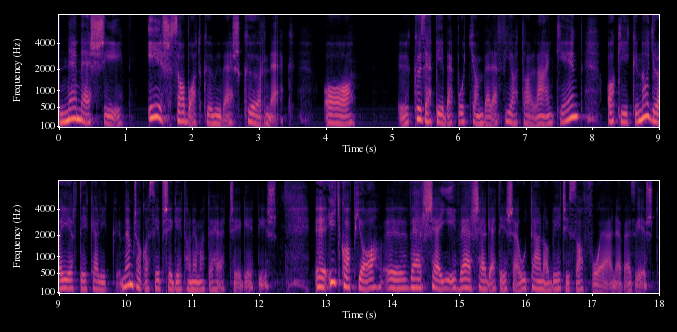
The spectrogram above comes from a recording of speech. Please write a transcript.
nemesi és szabadkőműves körnek a közepébe potyan bele fiatal lányként, akik nagyra értékelik nem csak a szépségét, hanem a tehetségét is. Így kapja versei, verselgetése után a Bécsi Szaffó elnevezést.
